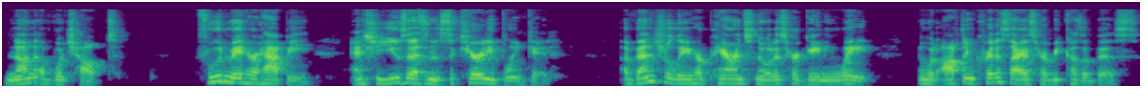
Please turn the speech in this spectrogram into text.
none of which helped. Food made her happy, and she used it as a security blanket. Eventually, her parents noticed her gaining weight and would often criticize her because of this.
